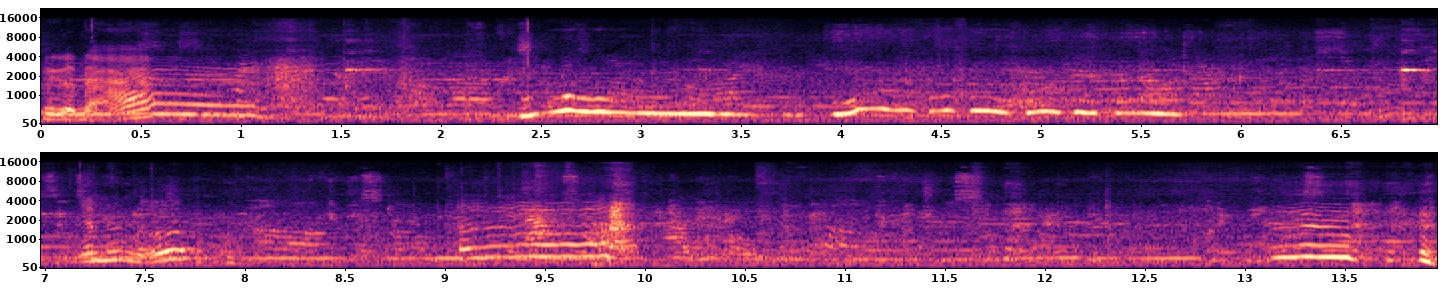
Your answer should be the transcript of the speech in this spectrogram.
Thật là đã. Nhanh hơn nữa. Hoài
